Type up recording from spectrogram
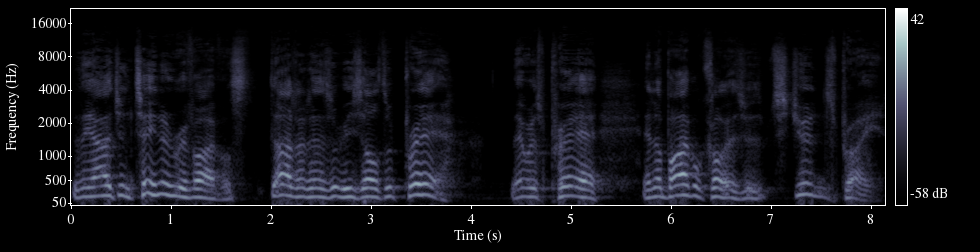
the Argentina revival started as a result of prayer. There was prayer in a Bible college, students prayed,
